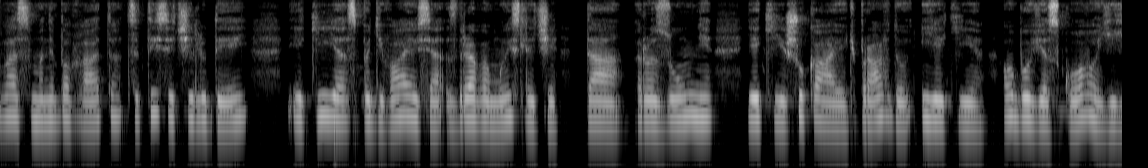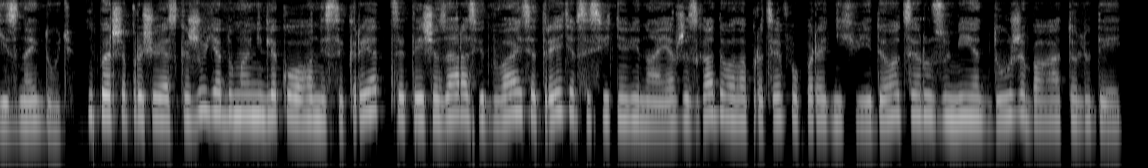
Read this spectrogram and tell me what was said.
Вас в мене багато, це тисячі людей, які, я сподіваюся, здравомислячі та розумні, які шукають правду і які обов'язково її знайдуть. І перше, про що я скажу, я думаю, ні для кого не секрет, це те, що зараз відбувається третя всесвітня війна. Я вже згадувала про це в попередніх відео. Це розуміє дуже багато людей.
